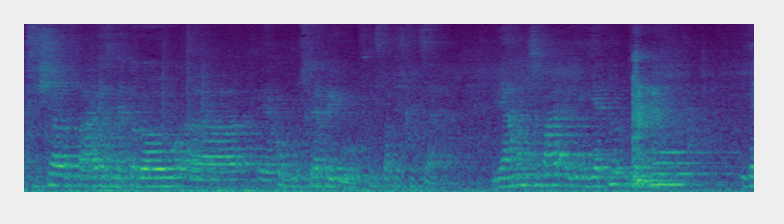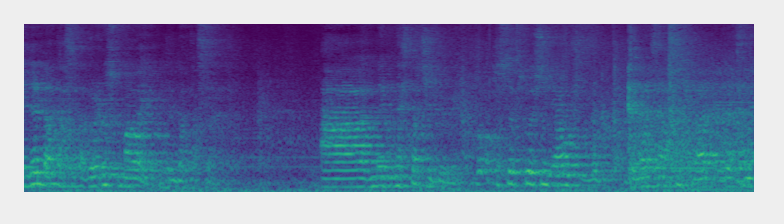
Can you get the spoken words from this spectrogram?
přišel právě s metodou uh, jako bootstrappingu v té statistice, kdy já mám třeba jednu, jednu, jeden dataset a bude dost malý ten dataset. A ne, nestačí mi. To, to se skutečně dělalo už od 90. let, obecně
